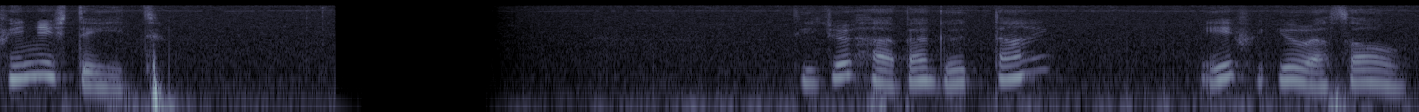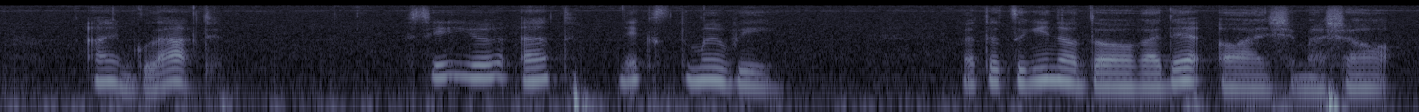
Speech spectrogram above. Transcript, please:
Finished it. Did you have a good time? If you are so, I'm glad. See you at next movie. また次の動画でお会いしましょう。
